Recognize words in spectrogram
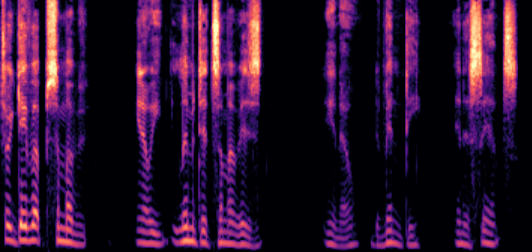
So he gave up some of, you know, he limited some of his, you know, divinity in a sense.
